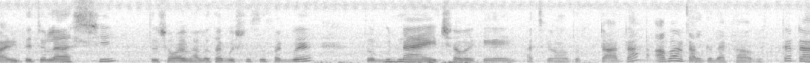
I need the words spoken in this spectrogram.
বাড়িতে চলে আসছি। তো সবাই ভালো থাকবে সুস্থ থাকবে। তো গুড নাইট সবাইকে। আজকের মতো টাটা। আবার কালকে দেখা হবে। টাটা।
